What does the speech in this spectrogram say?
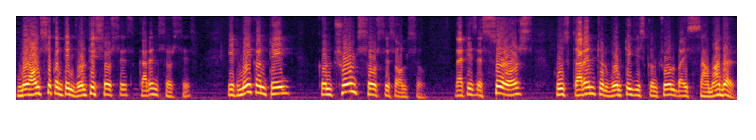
may also contain voltage sources, current sources. It may contain controlled sources also that is a source whose current or voltage is controlled by some other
